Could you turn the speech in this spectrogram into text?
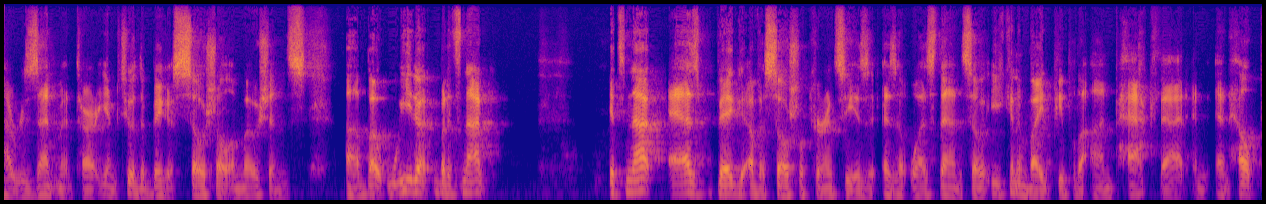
uh, resentment are you know two of the biggest social emotions. Uh, but we don't. But it's not. It's not as big of a social currency as, as it was then. So you can invite people to unpack that and, and help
